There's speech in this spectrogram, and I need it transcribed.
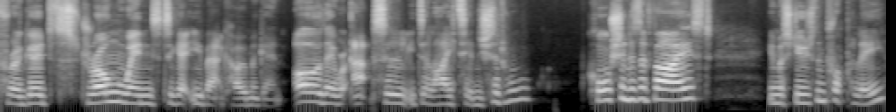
for a good strong wind to get you back home again. Oh, they were absolutely delighted. And she said, Well, caution is advised. You must use them properly.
